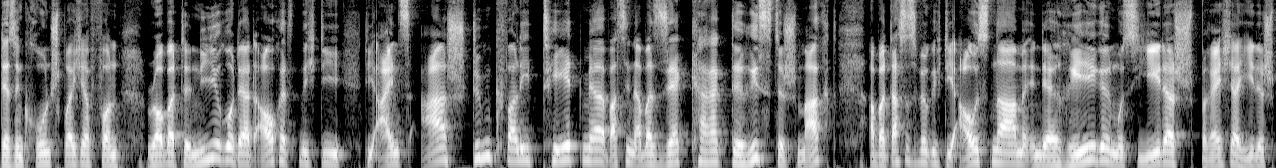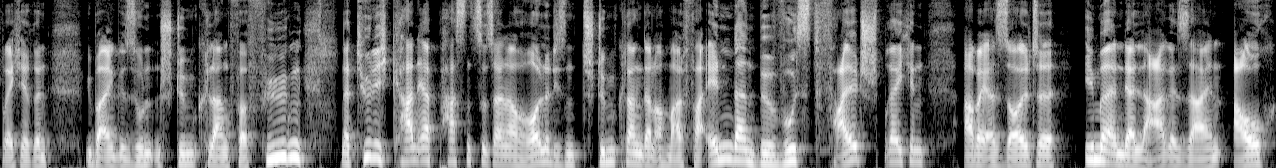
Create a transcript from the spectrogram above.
der Synchronsprecher von Robert De Niro, der hat auch jetzt nicht die, die 1A Stimmqualität mehr, was ihn aber sehr charakteristisch macht. Aber das ist wirklich die Ausnahme. In der Regel muss jeder Sprecher, jede Sprecherin über einen gesunden Stimmklang verfügen. Natürlich kann er passend zu seiner Rolle diesen Stimmklang dann auch mal verändern, bewusst falsch sprechen, aber er sollte immer in der Lage sein, auch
